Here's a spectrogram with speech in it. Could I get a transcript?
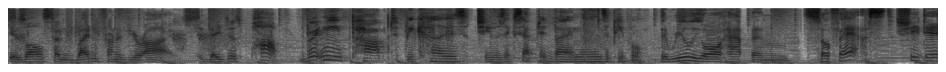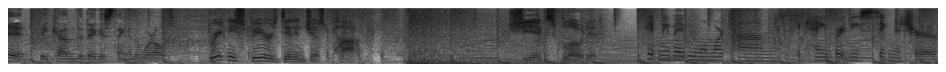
is all of a sudden right in front of your eyes. They just pop. Britney popped because she was accepted by millions of people. It really all happened so fast. She did become the biggest thing in the world. Britney Spears didn't just pop, she exploded. Hit Me Baby One More Time became Britney's signature.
